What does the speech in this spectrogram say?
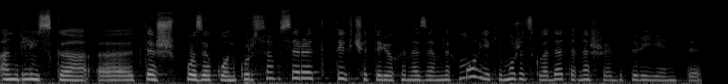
Англійська е, теж поза конкурсом серед тих чотирьох іноземних мов, які можуть складати наші абітурієнти.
